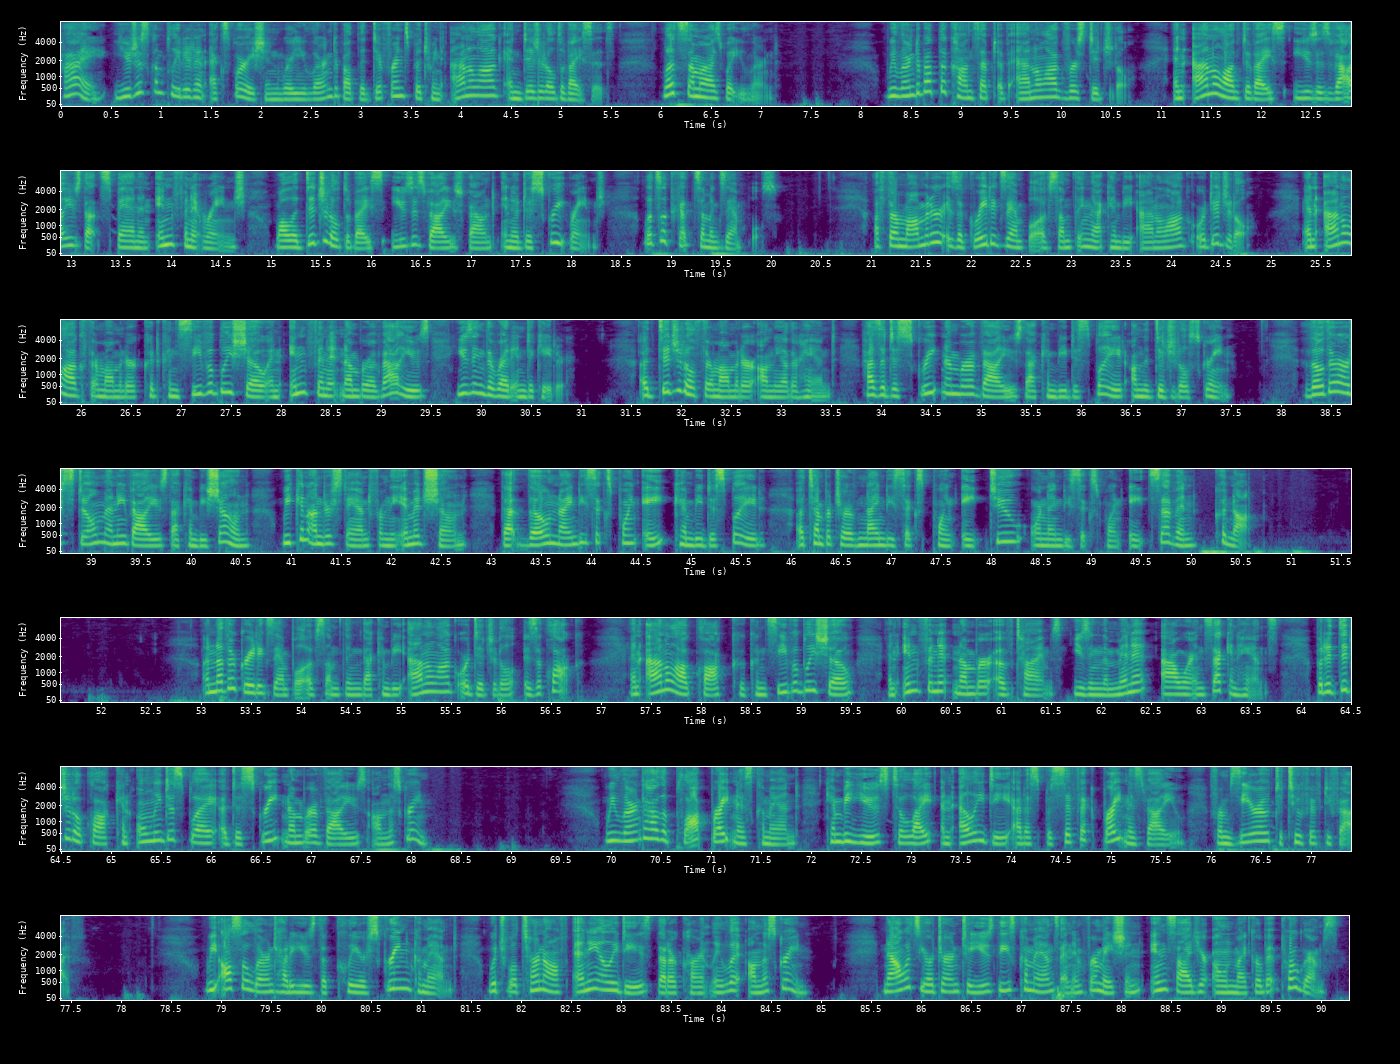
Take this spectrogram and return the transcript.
Hi, you just completed an exploration where you learned about the difference between analog and digital devices. Let's summarize what you learned. We learned about the concept of analog versus digital. An analog device uses values that span an infinite range, while a digital device uses values found in a discrete range. Let's look at some examples. A thermometer is a great example of something that can be analog or digital. An analog thermometer could conceivably show an infinite number of values using the red indicator. A digital thermometer, on the other hand, has a discrete number of values that can be displayed on the digital screen. Though there are still many values that can be shown, we can understand from the image shown that though 96.8 can be displayed, a temperature of 96.82 or 96.87 could not. Another great example of something that can be analog or digital is a clock. An analog clock could conceivably show an infinite number of times using the minute, hour, and second hands, but a digital clock can only display a discrete number of values on the screen. We learned how the plot brightness command can be used to light an LED at a specific brightness value from 0 to 255. We also learned how to use the clear screen command, which will turn off any LEDs that are currently lit on the screen. Now it's your turn to use these commands and information inside your own micro:bit programs.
